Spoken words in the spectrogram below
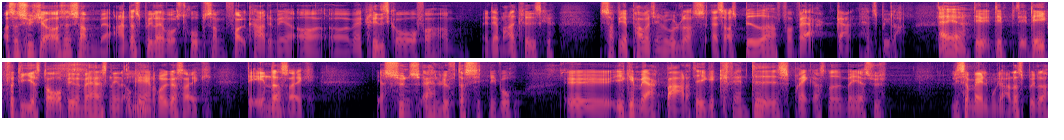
Og så synes jeg også, som med andre spillere i vores trup, som folk har det med at, at være kritiske overfor, om, men det er meget kritiske, så bliver Papagiannoulos altså også bedre for hver gang, han spiller. Ja, ja. Det, det, det, det er ikke fordi, jeg står og bliver ved med at have sådan en, okay, han rykker sig ikke. Det ændrer sig ikke. Jeg synes, at han løfter sit niveau. Øh, ikke mærkbart, og det er ikke kvantespring og sådan noget, men jeg synes, ligesom med alle mulige andre spillere,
